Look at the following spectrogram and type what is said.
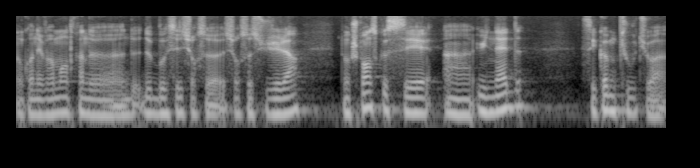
Donc on est vraiment en train de, bosser sur ce, sujet-là. Donc je pense que c'est une aide. C'est comme tout, tu vois.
